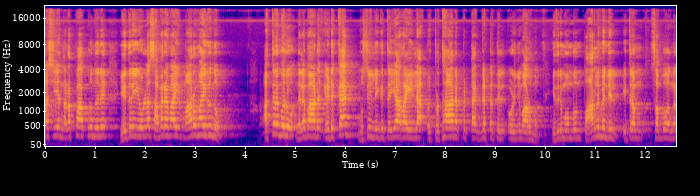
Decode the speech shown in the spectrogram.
ആശയം നടപ്പാക്കുന്നതിന് എതിരെയുള്ള സമരമായി മാറുമായിരുന്നു. അത്തരമൊരു നിലപാട് എടുക്കാൻ മുസ്ലിം ലീഗ് തയ്യാറായില്ല. ഒരു പ്രധാനപ്പെട്ട ഘട്ടത്തിൽ ഒഴിഞ്ഞു മാറുന്നു. ഇതിനു മുമ്പും പാർലമെന്റിൽ ഇത്തരം സംഭവങ്ങൾ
